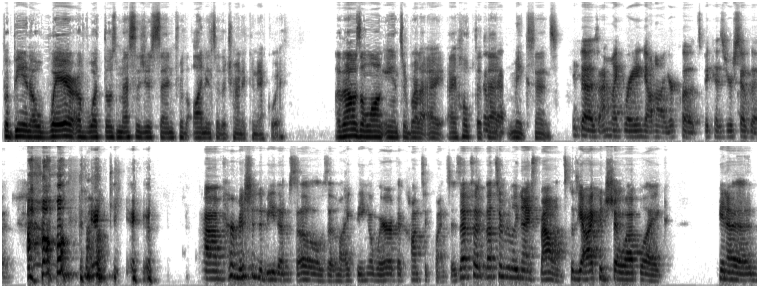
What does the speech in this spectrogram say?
but being aware of what those messages send for the audience that they're trying to connect with. Uh, that was a long answer, but I, I hope that okay. that makes sense. It does. I'm like writing down all your quotes because you're so good. Oh, thank you. Um, permission to be themselves and like being aware of the consequences. That's a that's a really nice balance because yeah, I could show up like in a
